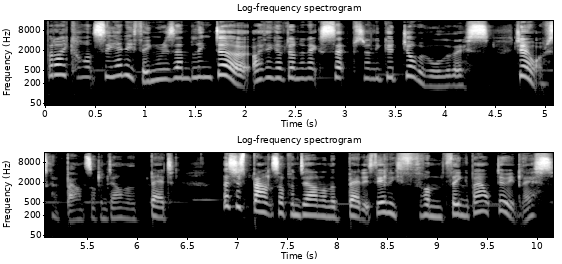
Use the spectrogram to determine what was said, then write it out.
But I can't see anything resembling dirt. I think I've done an exceptionally good job of all of this. Do you know what? I'm just going to bounce up and down on the bed. Let's just bounce up and down on the bed. It's the only fun thing about doing this.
